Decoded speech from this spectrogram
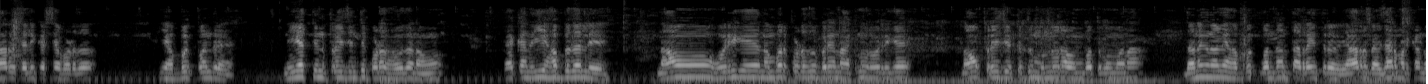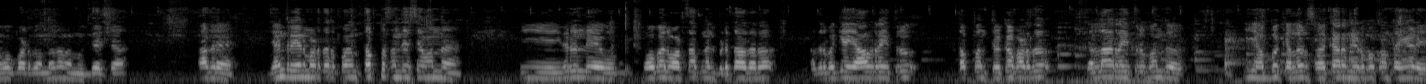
ಯಾರು ತಲೆ ಕೆಡಿಸ್ಕೋಬಾರ್ದು. ಈ ಹಬ್ಬಕ್ಕೆ ಬಂದರೆ ನಿಯತ್ತಿನ ಪ್ರೈಜ್ ಅಂತ ಕೊಡೋದು ಹೌದಾ ನಾವು? ಯಾಕಂದ್ರೆ ಈ ಹಬ್ಬದಲ್ಲಿ ನಾವು ಹೊರಿಗೆ ನಂಬರ್ ಕೊಡೋದು ಬರೀ ನಾಲ್ಕುನೂರು ಹೊರಿಗೆ. ನಾವು ಪ್ರೈಜ್ ಇಟ್ಟಿದ್ದು ಮುನ್ನೂರ ಒಂಬತ್ತು ಬಹುಮಾನ. ದನಗನಹಳ್ಳಿ ಹಬ್ಬಕ್ಕೆ ಬಂದಂಥ ರೈತರು ಯಾರು ಬೇಜಾರು ಮಾಡ್ಕೊಂಡು ಹೋಗ್ಬಾರ್ದು ಅನ್ನೋದು ನನ್ನ ಉದ್ದೇಶ. ಆದರೆ ಜನರು ಏನು ಮಾಡ್ತಾರಪ್ಪ ಅಂತ ತಪ್ಪು ಸಂದೇಶವನ್ನು ಈ ಇದರಲ್ಲಿ ಮೊಬೈಲ್ ವಾಟ್ಸಪ್ನಲ್ಲಿ ಬಿಡ್ತಾ ಇದಾರೆ. ಅದ್ರ ಬಗ್ಗೆ ಯಾವ ರೈತರು ತಪ್ಪಂತ ತಿಳ್ಕೊಬಾರ್ದು. ಎಲ್ಲ ರೈತರು ಬಂದು ಈ ಹಬ್ಬಕ್ಕೆ ಎಲ್ಲರೂ ಸಹಕಾರ ನೀಡಬೇಕು ಅಂತ ಹೇಳಿ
